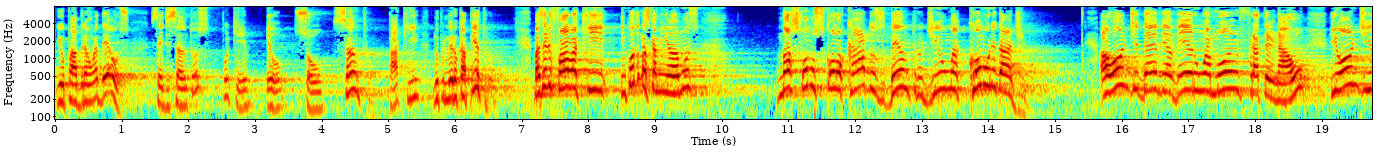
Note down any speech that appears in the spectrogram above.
e o padrão é Deus. Sede santos, porque eu sou santo. Está aqui no primeiro capítulo. Mas ele fala que, enquanto nós caminhamos, nós fomos colocados dentro de uma comunidade, aonde deve haver um amor fraternal e onde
